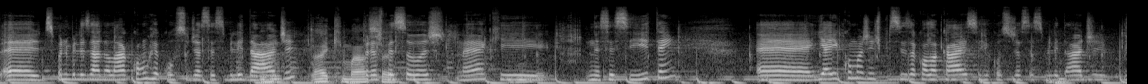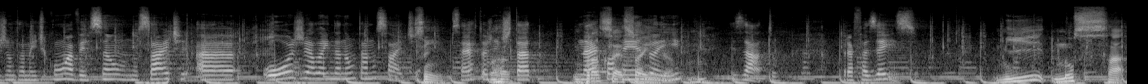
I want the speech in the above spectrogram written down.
é, disponibilizada lá com recurso de acessibilidade Ai, que para as pessoas né, que necessitem. É, e aí, como a gente precisa colocar esse recurso de acessibilidade juntamente com a versão no site, a- hoje ela ainda não está no site. Sim. Certo? A gente está Em né, correndo ainda. aí. Uhum. Exato. Para fazer isso. E no, sá-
